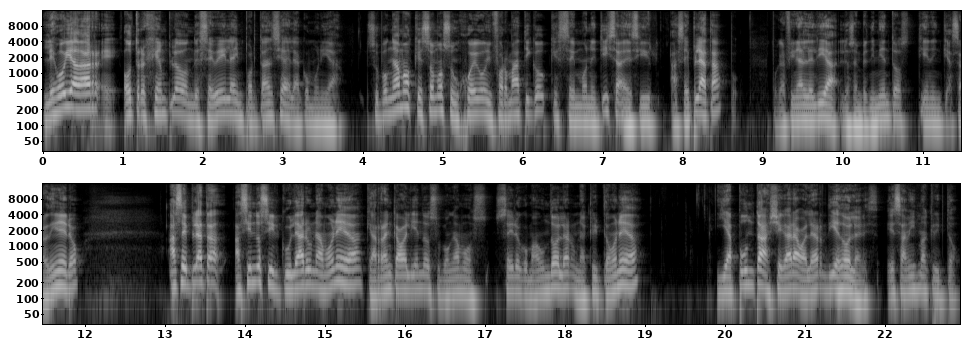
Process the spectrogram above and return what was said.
Les voy a dar eh, otro ejemplo donde se ve la importancia de la comunidad. Supongamos que somos un juego informático que se monetiza, es decir, hace plata, porque al final del día los emprendimientos tienen que hacer dinero hace plata haciendo circular una moneda que arranca valiendo, supongamos, 0,1 dólar, una criptomoneda, y apunta a llegar a valer 10 dólares, esa misma cripto,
